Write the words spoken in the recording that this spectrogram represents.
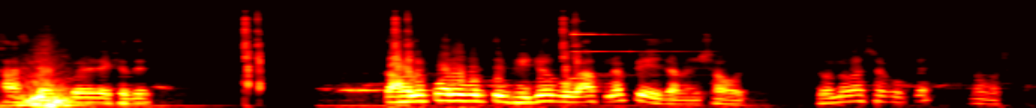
সাবস্ক্রাইব করে রেখে দিন। তাহলে পরবর্তী ভিডিওগুলো আপনি পেয়ে যাবেন সহজে ধন্যবাদ সকলকে। নমস্কার।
